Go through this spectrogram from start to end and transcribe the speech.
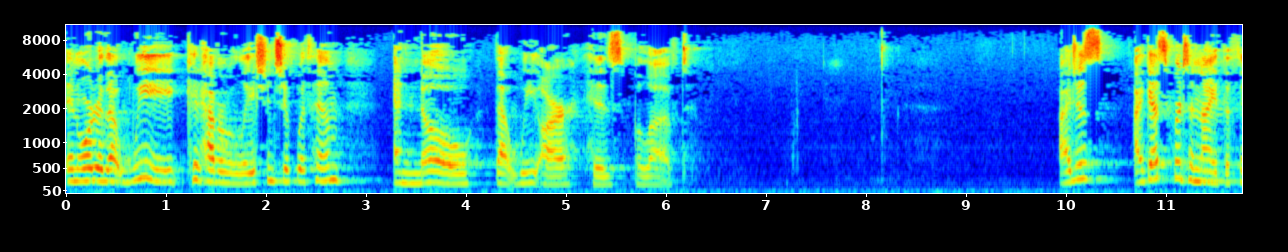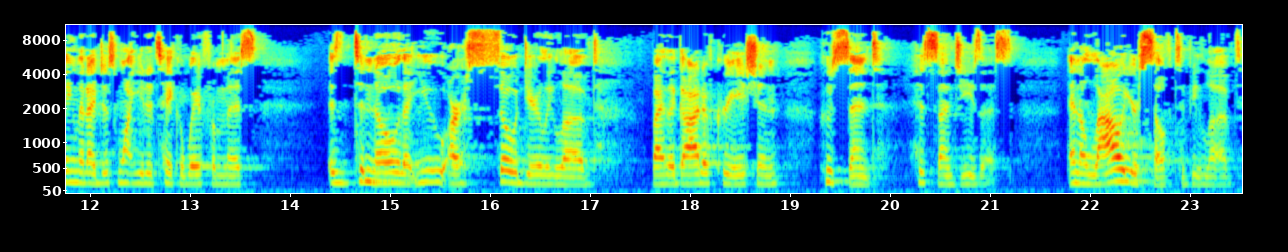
in order that we could have a relationship with him and know that we are his beloved. I just, I guess for tonight, the thing that I just want you to take away from this is to know that you are so dearly loved by the God of creation who sent his son Jesus. And allow yourself to be loved.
